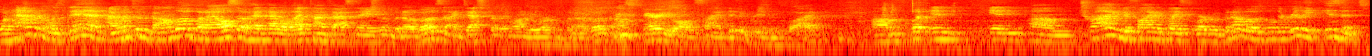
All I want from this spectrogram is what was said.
what happened was then, I went to Ngamba, but I also had had a lifetime fascination with bonobos, and I desperately wanted to work with bonobos, and I'll spare you all the scientific reasons why. Um, but in, in um, trying to find a place to work with bonobos, well, there really isn't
